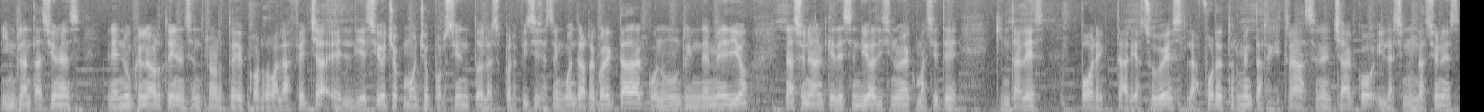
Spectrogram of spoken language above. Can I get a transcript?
implantaciones en el núcleo norte y en el centro norte de Córdoba. A la fecha, el 18,8% de la superficie ya se encuentra recolectada, con un rinde medio nacional que descendió a 19,7 quintales por hectárea. A su vez, las fuertes tormentas registradas en el Chaco y las inundaciones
